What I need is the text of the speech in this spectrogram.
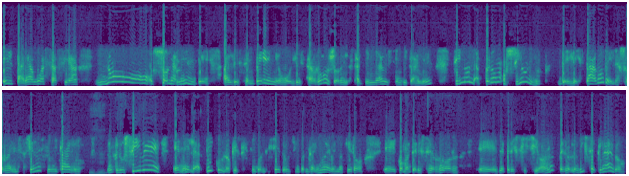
el paraguas hacia no solamente al desempeño o el desarrollo de las actividades sindicales, sino la promoción del Estado de las organizaciones sindicales. Inclusive en el artículo que es 57 o 59, no quiero eh, cometer ese error eh, de precisión, pero lo dice claro,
